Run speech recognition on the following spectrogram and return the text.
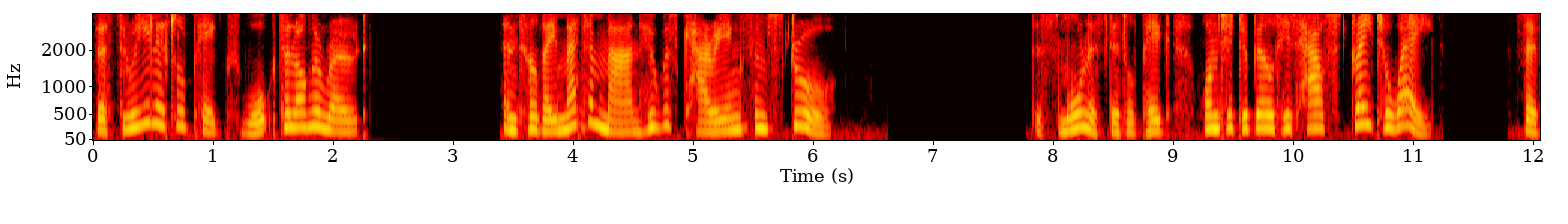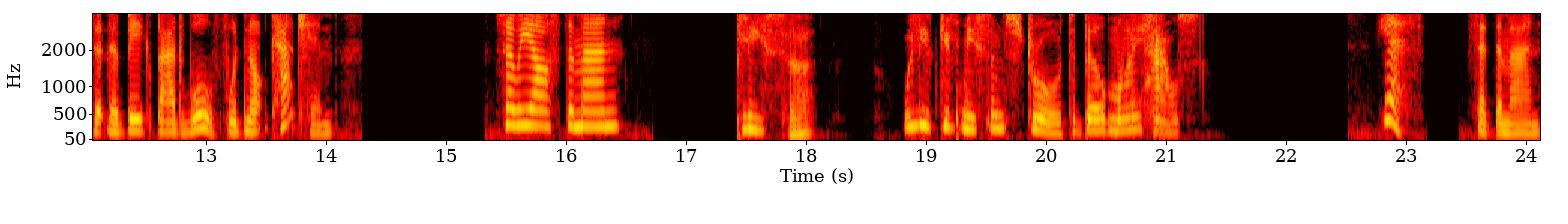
The three little pigs walked along a road until they met a man who was carrying some straw. The smallest little pig wanted to build his house straight away so that the big bad wolf would not catch him. So he asked the man, Please, sir, will you give me some straw to build my house? Yes, said the man,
